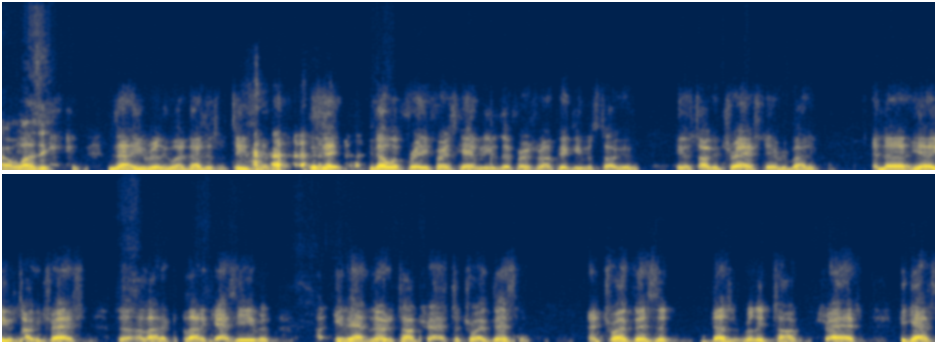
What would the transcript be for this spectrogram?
Oh, was he? no, he really wasn't. I just was teasing him because you know when Freddie first came and he was the first round pick, he was talking he was talking trash to everybody, and uh, yeah, he was talking trash to a lot of a lot of cats. He even even had the nerve to talk trash to Troy Vincent, and Troy Vincent doesn't really talk trash. He got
